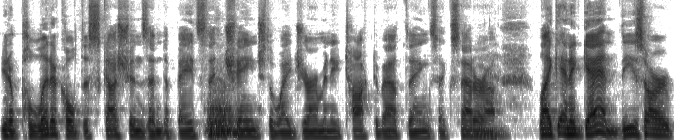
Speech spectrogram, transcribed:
you know political discussions and debates that changed the way Germany talked about things, et cetera. Like, and again, these are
